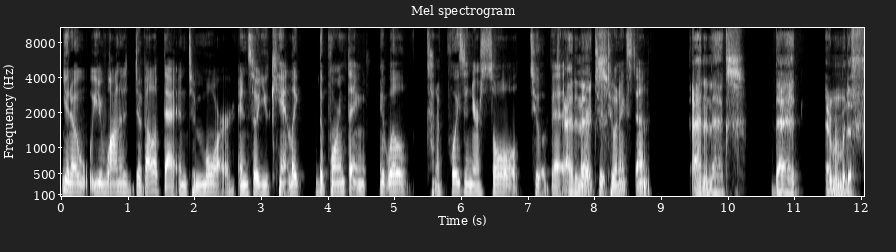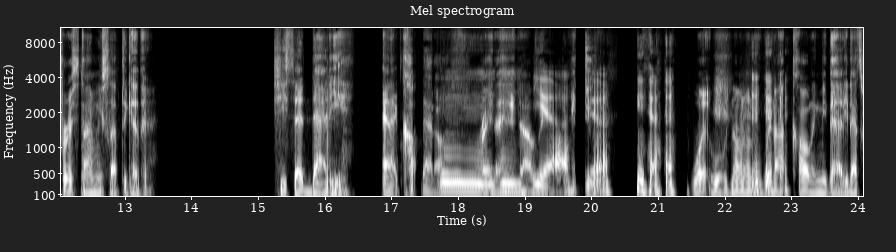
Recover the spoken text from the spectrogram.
you know, you want to develop that into more. And so you can't, like the porn thing, it will kind of poison your soul to a bit, to, to an extent. I had an ex that I remember the first time we slept together. She said, Daddy. And I cut that off mm, right ahead. I was yeah. Like, yeah. Yeah. What? No, no, no. We're not calling me daddy. That's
